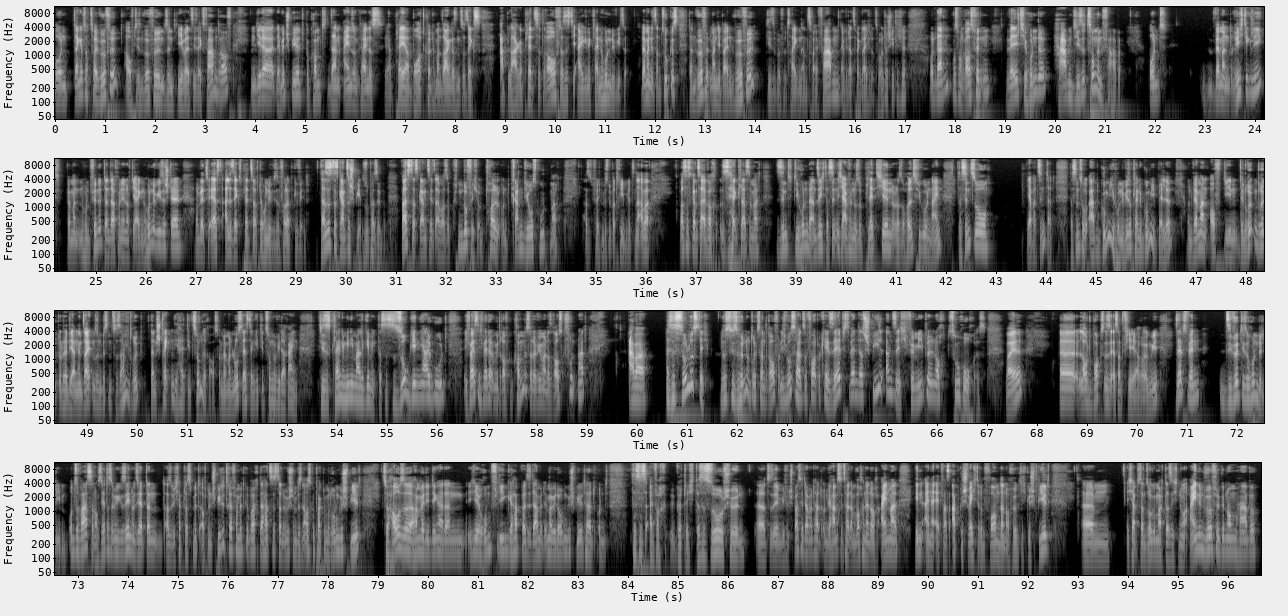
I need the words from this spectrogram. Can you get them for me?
Und dann gibt es noch zwei Würfel. Auf diesen Würfeln sind jeweils die sechs Farben drauf. Und jeder, der mitspielt, bekommt dann ein so ein kleines ja, Playerboard, könnte man sagen. Da sind so sechs Ablageplätze drauf. Das ist die eigene kleine Hundewiese. Wenn man jetzt am Zug ist, dann würfelt man die beiden Würfel. Diese Würfel zeigen dann zwei Farben, entweder zwei gleiche oder zwei unterschiedliche. Und dann muss man rausfinden, welche Hunde haben diese Zungenfarbe. Und wenn man richtig liegt, wenn man einen Hund findet, dann darf man den auf die eigene Hundewiese stellen und wer zuerst alle sechs Plätze auf der Hundewiese voll hat, gewinnt. Das ist das ganze Spiel, super simpel. Was das Ganze jetzt aber so knuffig und toll und grandios gut macht, also vielleicht ein bisschen übertrieben jetzt, ne, aber was das Ganze einfach sehr klasse macht, sind die Hunde an sich. Das sind nicht einfach nur so Plättchen oder so Holzfiguren, nein, das sind so ja, was sind das? Das sind so Art Gummihunde, wie so kleine Gummibälle. Und wenn man auf die, den Rücken drückt oder die an den Seiten so ein bisschen zusammendrückt, dann strecken die halt die Zunge raus. Und wenn man loslässt, dann geht die Zunge wieder rein. Dieses kleine minimale Gimmick, das ist so genial gut. Ich weiß nicht, wer da irgendwie drauf gekommen ist oder wie man das rausgefunden hat. Aber es ist so lustig. Du hast diese Hunde und drückst dann drauf und ich wusste halt sofort, okay, selbst wenn das Spiel an sich für Miepel noch zu hoch ist, weil äh, laut Box ist es erst ab vier Jahre irgendwie, selbst wenn sie wird diese Hunde lieben. Und so war es dann auch. Sie hat das irgendwie gesehen und sie hat dann, also ich habe das mit auf einen Spieletreffer mitgebracht, da hat sie es dann irgendwie schon ein bisschen ausgepackt und mit rumgespielt. Zu Hause haben wir die Dinger dann hier rumfliegen gehabt, weil sie damit immer wieder rumgespielt hat und das ist einfach göttlich. Das ist so schön äh, zu sehen, wie viel Spaß sie damit hat und wir haben es jetzt halt am Wochenende auch einmal in einer etwas abgeschwächteren Form dann auch wirklich gespielt. Ähm, ich habe es dann so gemacht, dass ich nur einen Würfel genommen habe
